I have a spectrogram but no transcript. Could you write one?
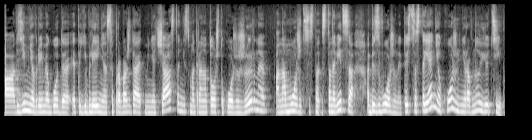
а в зимнее время года это явление сопровождает меня часто, несмотря на то, что кожа жирная, она может становиться обезвоженной. То есть состояние кожи не равно ее тип.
